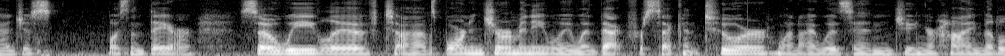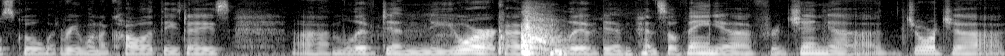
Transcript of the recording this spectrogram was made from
I just wasn't there. So we lived, uh, I was born in Germany. We went back for second tour when I was in junior high, middle school, whatever you want to call it these days. Um, lived in New York. I lived in Pennsylvania, Virginia, Georgia,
